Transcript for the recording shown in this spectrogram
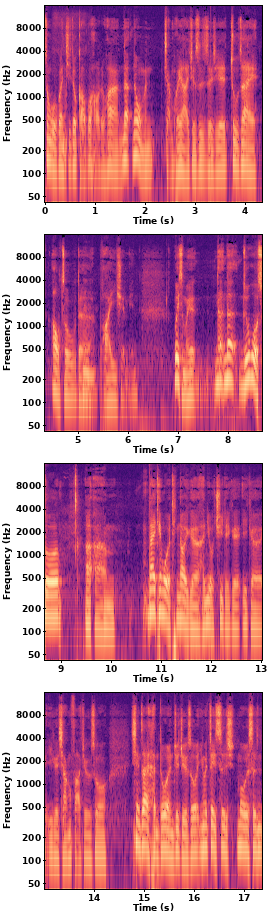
中国关系都搞不好的话，那那我们讲回来，就是这些住在澳洲的华裔选民，嗯、为什么？那那如果说啊嗯，那一天我有听到一个很有趣的一个一个一个想法，就是说，现在很多人就觉得说，因为这次莫里森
